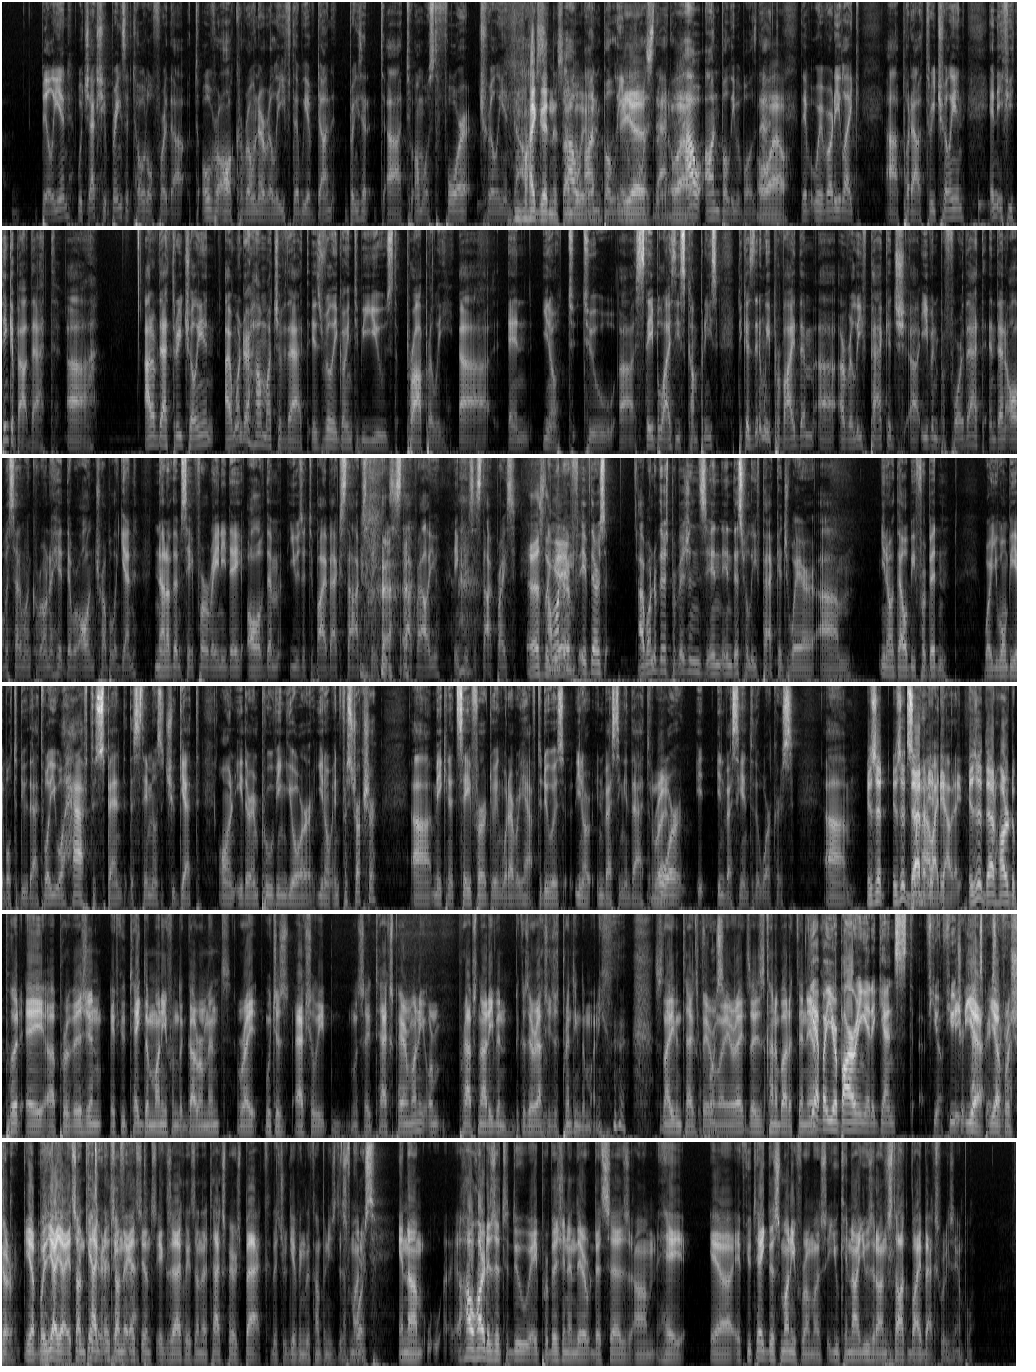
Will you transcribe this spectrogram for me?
billion, which actually brings the total for the overall Corona relief that we have done, brings it uh, to almost four trillion dollars. My goodness, how unbelievable. unbelievable Yes, is that? wow. How unbelievable is Oh, that? wow. They've, we've already like uh, put out three trillion, and if you think about that. Uh, out of that three trillion, I wonder how much of that is really going to be used properly, uh, and you know, to, to uh, stabilize these companies. Because didn't we provide them uh, a relief package uh, even before that? And then all of a sudden, when Corona hit, they were all in trouble again. None of them saved for a rainy day. All of them use it to buy back stocks to increase the stock value, increase the stock price. that's the I wonder game if, if there's, I wonder if there's provisions in in this relief package where, um, you know, that will be forbidden, where you won't be able to do that. Well, you will have to spend the stimulus that you get on either improving your, you know, infrastructure, uh, making it safer, doing whatever you have to do is, you know, investing in that, Right. or it, investing into the workers. Um, Is it is it that I i- doubt it. Is it that hard to put a, uh provision if you take the money from the government, right, which is actually let's say taxpayer money, or perhaps not even because they're actually just printing the money. it's not even taxpayer money, right? So it's just kind of about a thin air. Yeah, but you're borrowing it against you know future yeah, taxpayers. yeah, for have to sure. Yeah, but yeah, yeah, it's on tax. It's on the it's, it's exactly it's on the taxpayers' back that you're giving the companies this Of money. course. And um, how hard is it to do a provision in there that says, um, hey, uh, if you take this money from us, you cannot use it on stock buybacks, for example,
